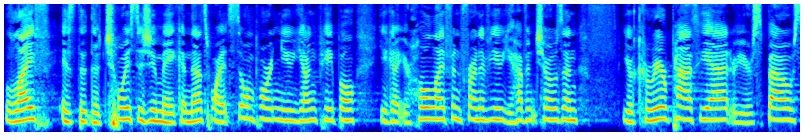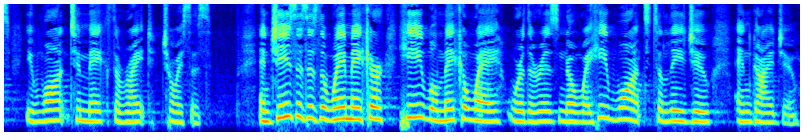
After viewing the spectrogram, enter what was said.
Life is the, the choices you make, and that's why it's so important, you young people. You got your whole life in front of you. You haven't chosen your career path yet or your spouse. You want to make the right choices. And Jesus is the waymaker. He will make a way where there is no way. He wants to lead you and guide you.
